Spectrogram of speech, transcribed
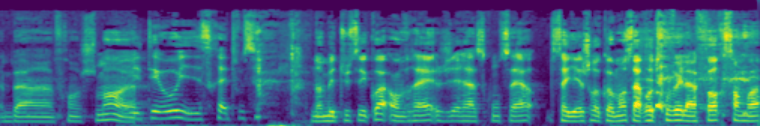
Ben, franchement. euh, Et Théo, il serait tout seul. Non, mais tu sais quoi, en vrai, j'irai à ce concert. Ça y est, je recommence à retrouver la force en moi.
